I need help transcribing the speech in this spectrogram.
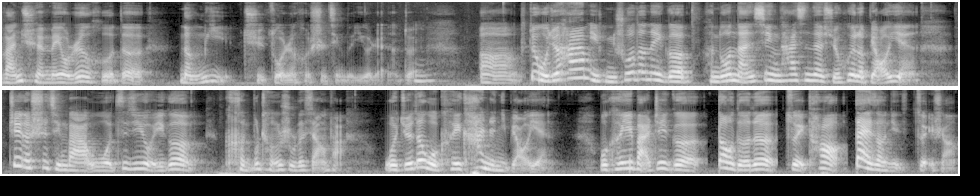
完全没有任何的。能力去做任何事情的一个人，对，嗯，对，我觉得哈米你说的那个很多男性他现在学会了表演这个事情吧，我自己有一个很不成熟的想法，我觉得我可以看着你表演，我可以把这个道德的嘴套戴到你嘴上，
